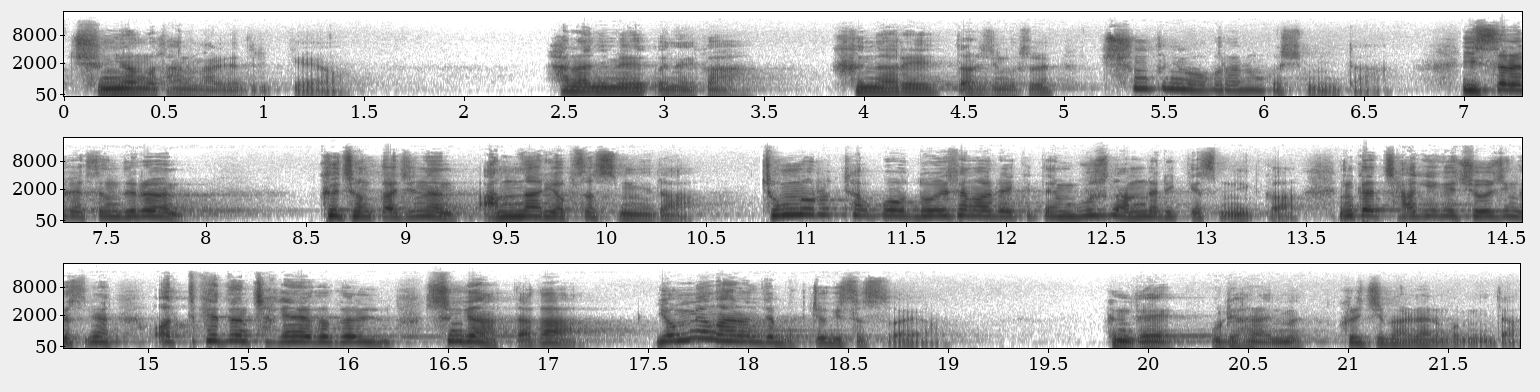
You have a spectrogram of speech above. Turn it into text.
중요한 것 하나 알려드릴게요. 하나님의 은혜가 그날에 떨어진 것을 충분히 먹으라는 것입니다. 이스라엘 백성들은 그 전까지는 앞날이 없었습니다. 종로를 타고 노예 생활을 했기 때문에 무슨 앞날이 있겠습니까? 그러니까 자기에게 주어진 것이면 어떻게든 자기네가 그걸 숨겨놨다가 연명하는 데 목적이 있었어요. 근데 우리 하나님은 그러지 말라는 겁니다.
